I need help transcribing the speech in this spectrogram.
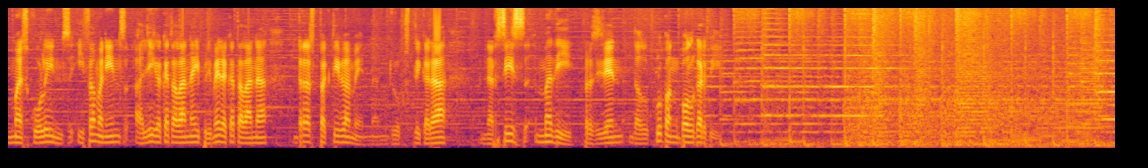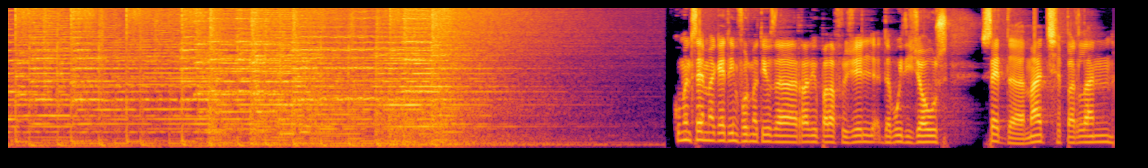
masculins i femenins a Lliga Catalana i Primera Catalana respectivament. Ens ho explicarà Narcís Madí, president del Club Handbol Garbí. Comencem aquest informatiu de Ràdio Palafrugell d'avui dijous 7 de maig parlant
